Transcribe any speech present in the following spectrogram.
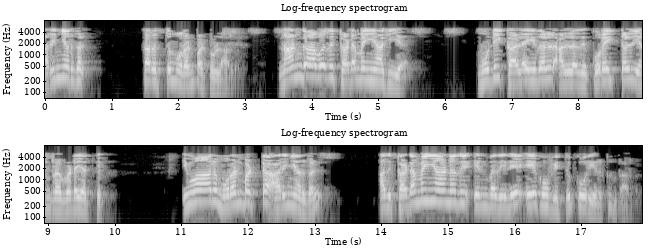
அறிஞர்கள் கருத்து முரண்பட்டுள்ளார்கள். நான்காவது கடமையாகிய முடி களைதல் அல்லது குறைத்தல் என்ற விடயத்தில் இவ்வாறு முரண்பட்ட அறிஞர்கள் அது கடமையானது என்பதிலே ஏகோபித்து கூறியிருக்கின்றார்கள்.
